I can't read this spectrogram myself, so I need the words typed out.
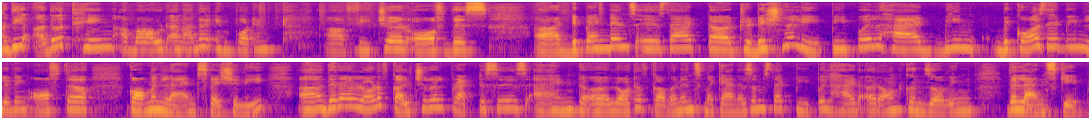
the other thing about another important uh, feature of this uh, dependence is that uh, traditionally people had been because they had been living off the common land especially uh, there are a lot of cultural practices and a lot of governance mechanisms that people had around conserving the landscape.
